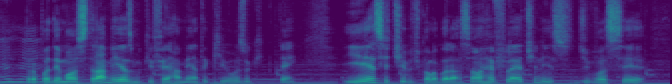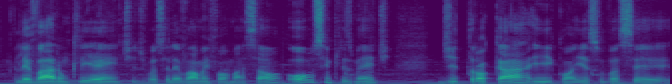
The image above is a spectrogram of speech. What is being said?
Uhum. para poder mostrar mesmo que ferramenta que usa, o que tem. E esse tipo de colaboração reflete nisso, de você levar um cliente, de você levar uma informação ou simplesmente de trocar e com isso você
